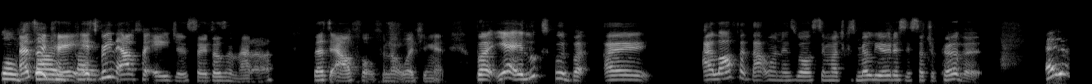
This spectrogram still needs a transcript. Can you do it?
Well, that's sorry, okay. sorry. It's been out for ages, so it doesn't matter. That's our fault for not watching it. But yeah, it looks good. But I I laugh at that one as well so much because Meliodas is such a pervert. I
